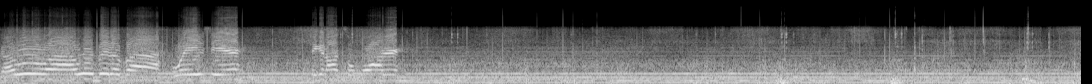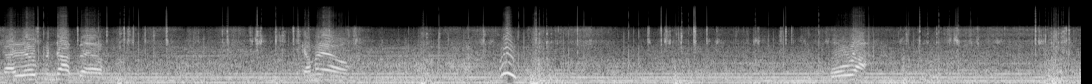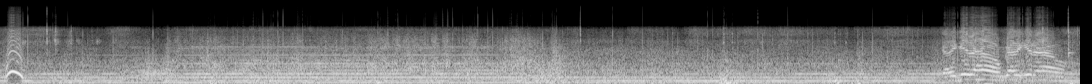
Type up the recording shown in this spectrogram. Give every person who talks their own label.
Speaker 1: Got a little, uh, little bit of uh, waves here. Taking on some water. Got it opened up though. Coming out. Woo! Full rock. Gotta get it home, gotta get it home.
